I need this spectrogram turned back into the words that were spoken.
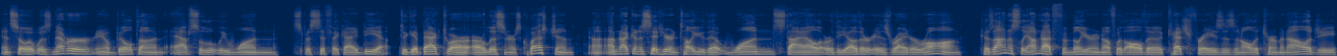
And so it was never, you know, built on absolutely one specific idea. To get back to our, our listener's question, uh, I'm not going to sit here and tell you that one style or the other is right or wrong because honestly, I'm not familiar enough with all the catchphrases and all the terminology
